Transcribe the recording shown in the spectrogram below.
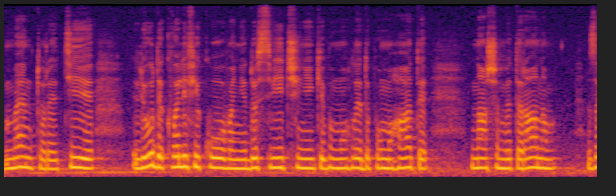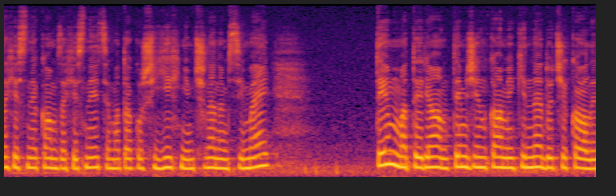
ментори, ті люди кваліфіковані, досвідчені, які б могли допомагати нашим ветеранам, захисникам, захисницям, а також їхнім членам сімей, тим матерям, тим жінкам, які не дочекали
